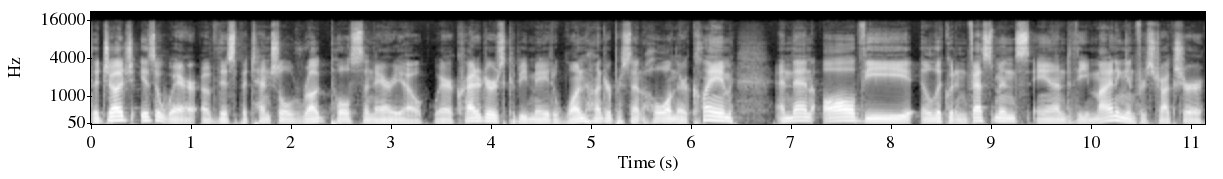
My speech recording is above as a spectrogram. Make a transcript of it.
The judge is aware of this potential rug pull scenario where creditors could be made 100% whole on their claim, and then all the illiquid investments and the mining infrastructure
